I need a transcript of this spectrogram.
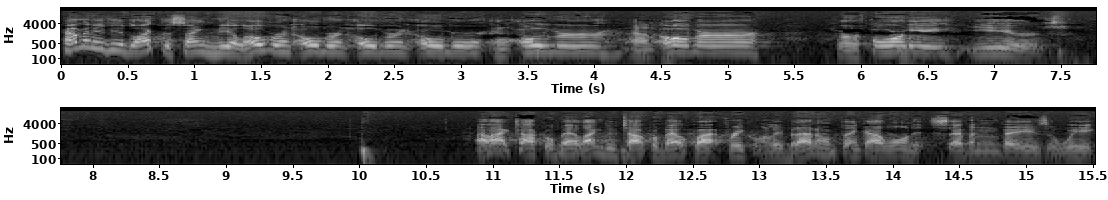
How many of you would like the same meal over and over and over and over and over and over for 40 years? I like Taco Bell. I can do Taco Bell quite frequently, but I don't think I want it seven days a week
